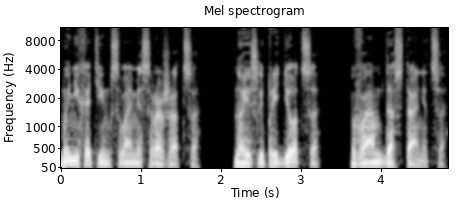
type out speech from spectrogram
Мы не хотим с вами сражаться. Но если придется, вам достанется.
